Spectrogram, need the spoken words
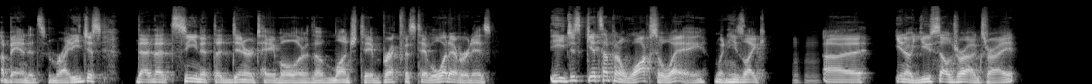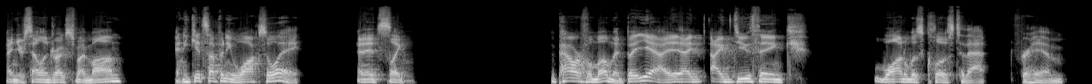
abandons him right he just that that scene at the dinner table or the lunch table breakfast table whatever it is he just gets up and walks away when he's like Mhm. uh you know you sell drugs right and you're selling drugs to my mom and he gets up and he walks away and it's like Mhm. a powerful moment but yeah I I, do think Juan was close to that for him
